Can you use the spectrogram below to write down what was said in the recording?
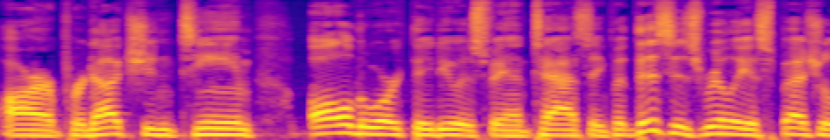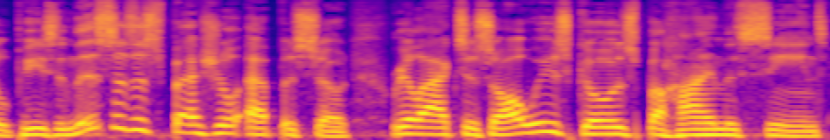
our production team. All the work they do is fantastic, but this is really a special piece, and this is a special episode. Real Access always goes behind the scenes.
